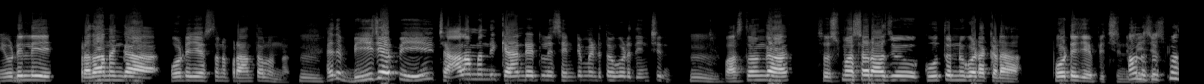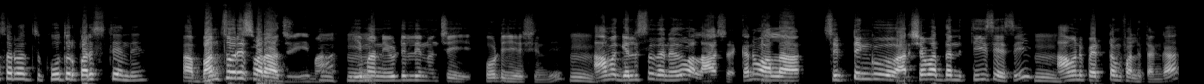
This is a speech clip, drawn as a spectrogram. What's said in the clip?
న్యూఢిల్లీ ప్రధానంగా పోటీ చేస్తున్న ప్రాంతాలు ఉన్నారు అయితే బీజేపీ చాలా మంది క్యాండిడేట్లని సెంటిమెంట్తో కూడా దించింది. వాస్తవంగా సుష్మా స్వరాజు కూతుర్ను కూడా అక్కడ పోటీ చేపించింది. సుష్మా స్వరాజ్ కూతురు పరిస్థితి ఏంది బన్సూరి స్వరాజ్ ఈమె. ఈమె న్యూఢిల్లీ నుంచి పోటీ చేసింది. ఆమె గెలుస్తుంది అనేది వాళ్ళ ఆశ. కానీ వాళ్ళ సిట్టింగ్ హర్షవర్ధన్ తీసేసి ఆమెను పెట్టడం ఫలితంగా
